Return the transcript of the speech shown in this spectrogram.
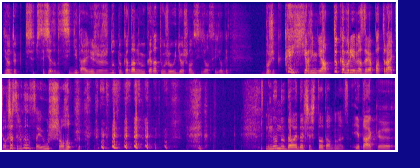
и он так, сосед тут сидит, а они же ждут, ну когда, ну когда ты уже уйдешь, а он сидел, сидел, говорит, боже, какая херня, только время зря потратил, развернулся и ушел. Ну-ну, давай дальше, что там у нас? Итак, э,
